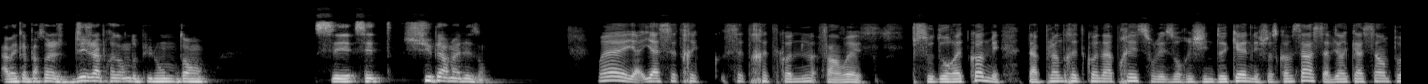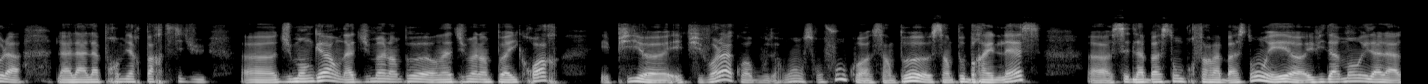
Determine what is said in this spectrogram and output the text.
avec un personnage déjà présent depuis longtemps, c'est super malaisant. Ouais, il y a, cette, cette redcon, enfin ouais, pseudo redcon, mais t'as plein de redcon après sur les origines de Ken, les choses comme ça. Ça vient casser un peu la première partie du, euh, du manga. On a du mal un peu, on a du mal un peu à y croire. Et puis et puis voilà quoi. Au bout d'un moment, on s'en fout quoi. C'est un peu c'est un peu brainless. Euh, c'est de la baston pour faire la baston et euh, évidemment il a la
